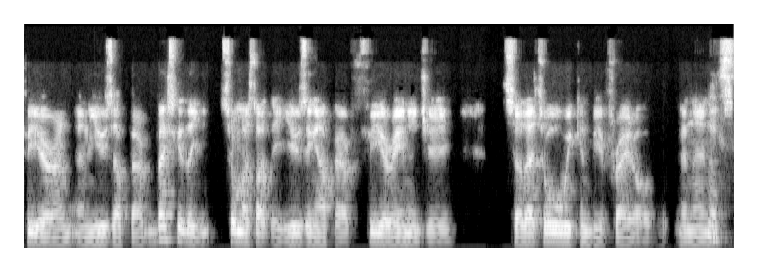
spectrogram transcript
fear and, and use up our basically it's almost like they're using up our fear energy so that's all we can be afraid of and then yes.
